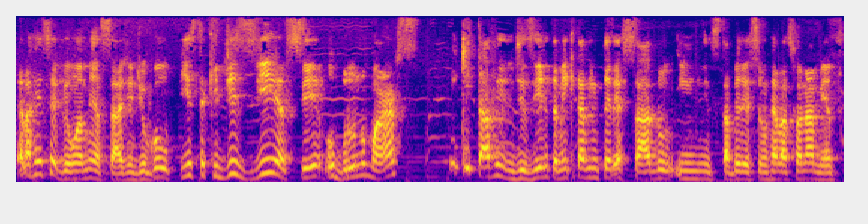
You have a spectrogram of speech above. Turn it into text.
ela recebeu uma mensagem de um golpista que dizia ser o Bruno Mars e que tava, dizia também que estava interessado em estabelecer um relacionamento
